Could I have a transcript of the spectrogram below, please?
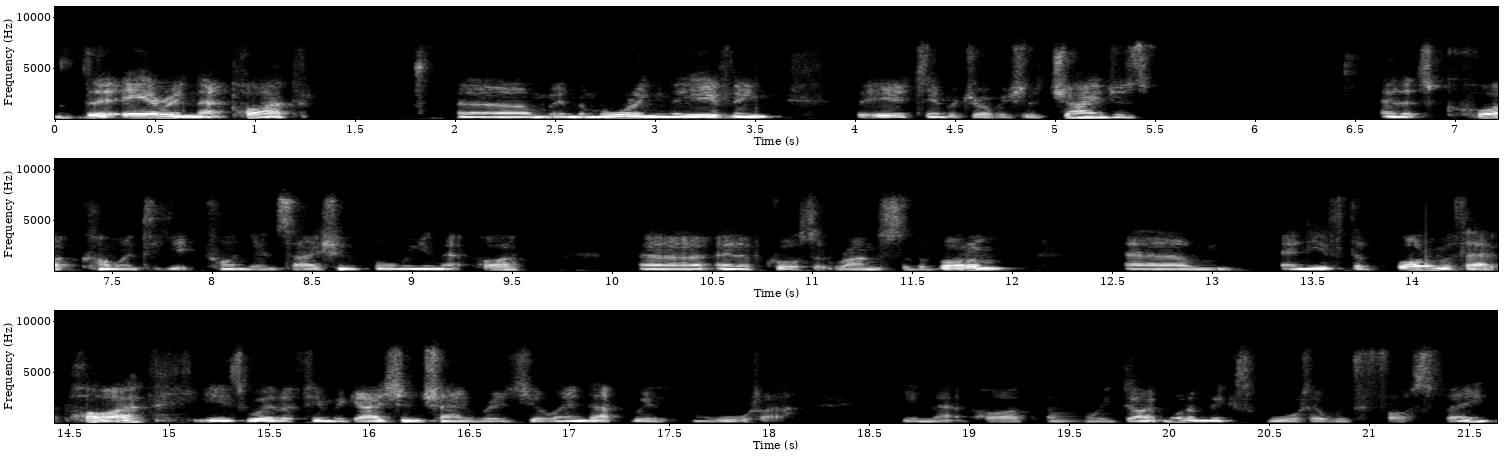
the air in that pipe um, in the morning, in the evening, the air temperature obviously changes and it's quite common to get condensation forming in that pipe. Uh, and of course it runs to the bottom. Um, and if the bottom of that pipe is where the fumigation chamber is, you'll end up with water in that pipe and we don't want to mix water with phosphine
